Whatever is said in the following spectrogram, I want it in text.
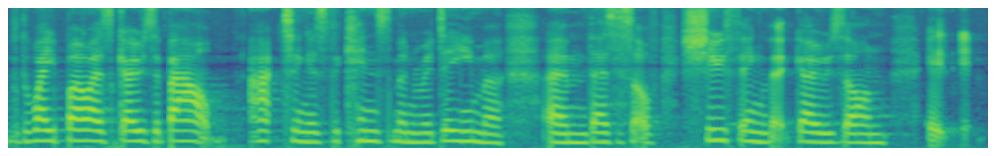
the way Boaz goes about acting as the kinsman redeemer. Um, there's a sort of shoe thing that goes on. It, it,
